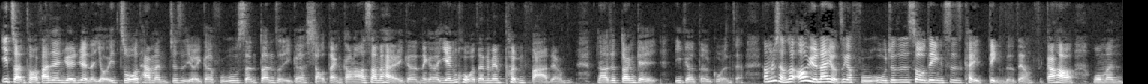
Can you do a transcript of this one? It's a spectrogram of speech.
一转头发现远远的有一桌，他们就是有一个服务生端着一个小蛋糕，然后上面还有一个那个烟火在那边喷发这样子，然后就端给一个德国人这样，他们就想说哦，原来有这个服务，就是说不定是可以订的这样子，刚好我们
